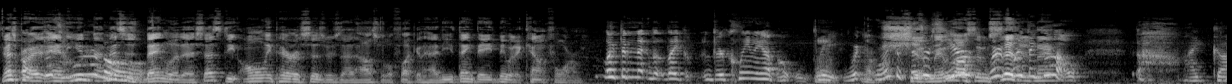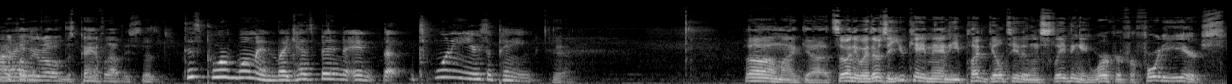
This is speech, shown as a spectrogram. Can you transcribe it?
That's probably that's and you this is. Bangladesh. That's the only pair of scissors that hospital fucking had. Do You think they, they would account for them? Like the like they're cleaning up. Oh, wait, where, Oh, the scissors man, we here? Where, scissors, where'd they man. go? Oh my How the fuck we god! know this pamphlet out these scissors? This poor woman like has been in uh, twenty years of pain. Yeah. Oh my god. So anyway, there's a UK man. He pled guilty to enslaving a worker for 40 years.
